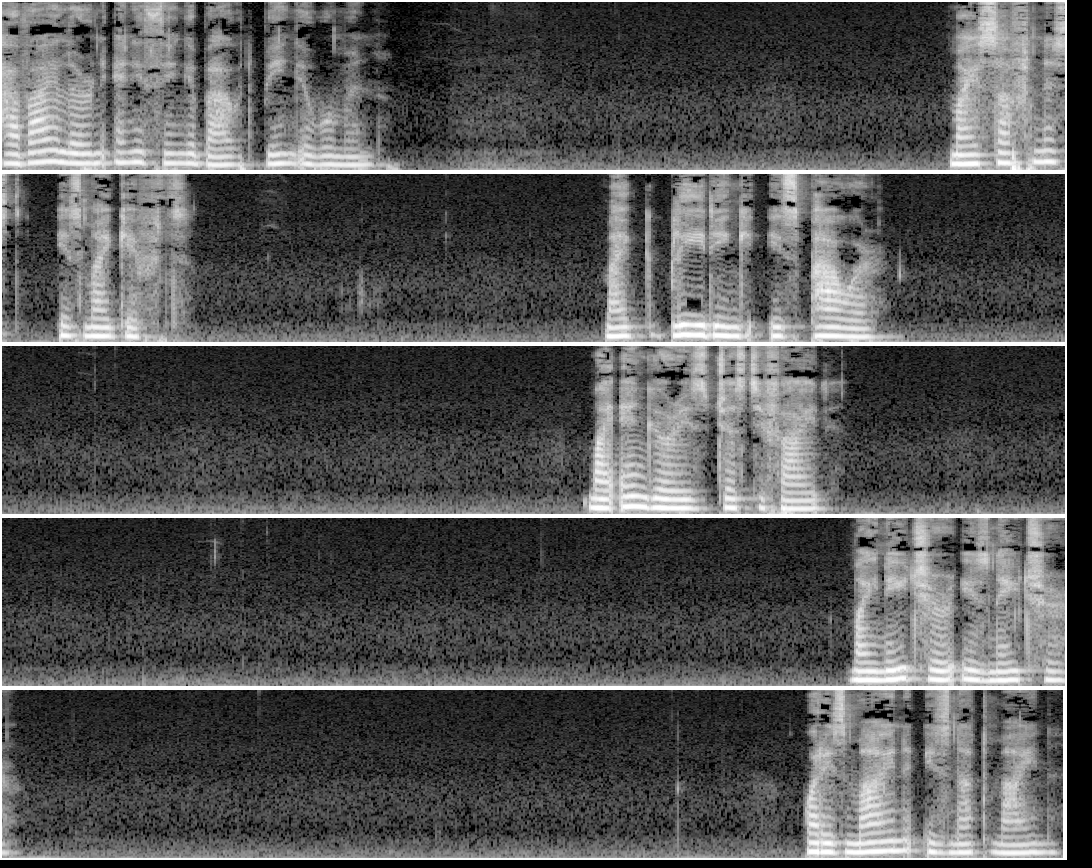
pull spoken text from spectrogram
Have I learned anything about being a woman? My softness is my gift. My bleeding is power. My anger is justified. My nature is nature. What is mine is not mine.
